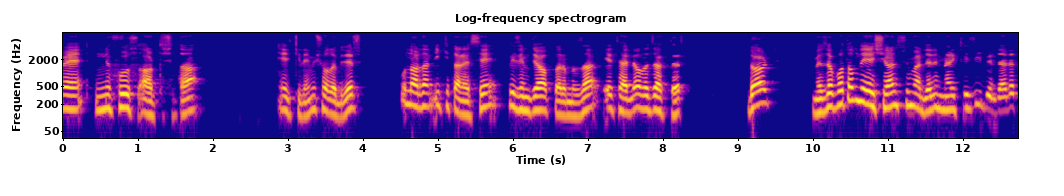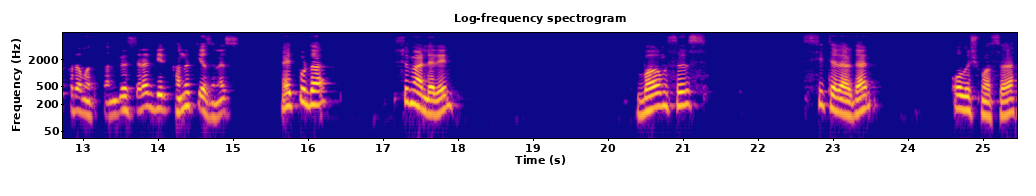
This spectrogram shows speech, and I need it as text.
ve nüfus artışı da etkilemiş olabilir. Bunlardan iki tanesi bizim cevaplarımıza yeterli olacaktır. 4. Mezopotam'da yaşayan Sümerlerin merkezi bir devlet kuramadıklarını gösteren bir kanıt yazınız. Evet burada Sümerlerin bağımsız sitelerden oluşması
